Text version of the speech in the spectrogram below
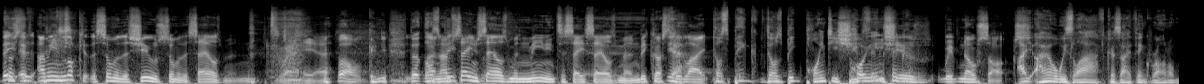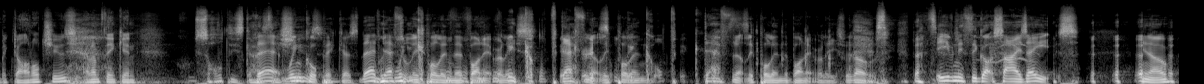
They- 'Cause the- I mean, look at the, some of the shoes some of the salesmen wear here. Well, can you, and I'm saying salesman meaning to say salesman because yeah, they're like those big, those big pointy shoe pointy things that go- shoes with no socks. I, I always laugh because I think Ronald McDonald shoes, and I'm thinking, who sold these guys? they're these winkle shoes? pickers. They're definitely Winkle- pulling the bonnet release. pickers, Definitely pulling. Definitely pulling the bonnet release with those. That's- Even if they got size eights, you know.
